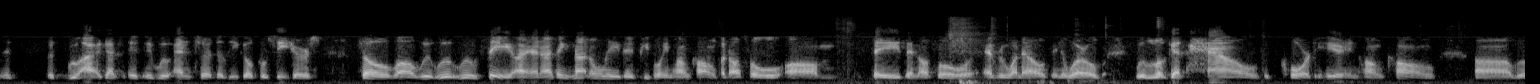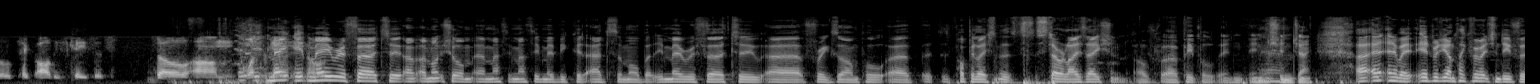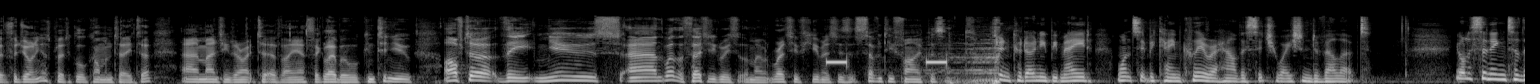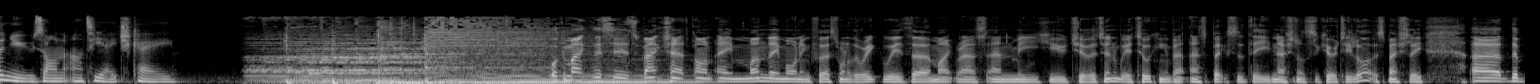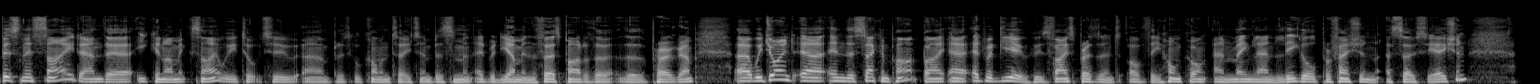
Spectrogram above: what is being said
will, I guess it, it will enter the legal procedures. So well, we, we'll, we'll see. And I think not only the people in Hong Kong, but also um, states and also everyone else in the world will look at how the court here in Hong Kong uh, will take all these cases. So um, once It may, it know, may refer to. I'm I'm not sure. Uh, Matthew, Matthew maybe could add some more, but it may refer to, uh, for example, uh, population that's sterilisation of uh, people in, in Yeah. Xinjiang. Uh, anyway, Edward Young, thank you very much indeed for, for joining us, political commentator and managing director of IASA Global. We'll continue after the news and well, the 30 degrees at the moment. Relative humidity is at 75 percent. Could only be made once it became clearer how the situation developed. You're listening to the news on RTHK. Welcome back. This is Backchat on a Monday morning, first one of the week, with uh, Mike Rouse and me, Hugh Chiverton. We're talking about aspects of the national security law, especially uh, the business side and the economic side. We talked to um, political commentator and businessman Edward Yum in the first part of the, the programme. Uh, we joined uh, in the second part by uh, Edward Liu, who's vice president of the Hong Kong and Mainland Legal Profession Association.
